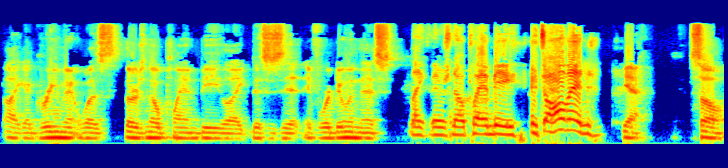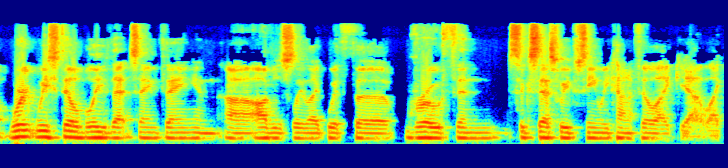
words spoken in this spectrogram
like agreement was there's no plan B, like this is it. If we're doing this, Like, there's no plan B. It's all in. yeah. So we're we still believe that same thing and uh obviously like with the growth and success we've seen, we kind of feel like yeah, like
